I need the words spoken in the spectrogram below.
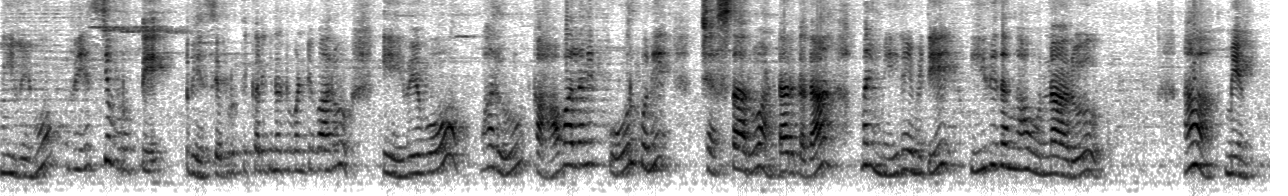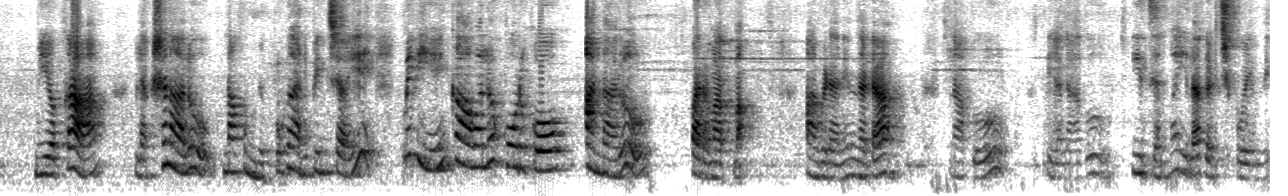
నీవేమో వేశ్య వృత్తి వేశ్య వృత్తి కలిగినటువంటి వారు ఏవేవో వారు కావాలని కోరుకొని చేస్తారు అంటారు కదా. మరి మీరేమిటి ఈ విధంగా ఉన్నారు? మేము మీ మీ యొక్క లక్షణాలు నాకు మెప్పుగా అనిపించాయి. మీకు ఏం కావాలో కోరుకో అన్నారు పరమాత్మ. ఆవిడ అనిందట నాకు ఎలాగూ ఈ జన్మ ఇలా గడిచిపోయింది.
